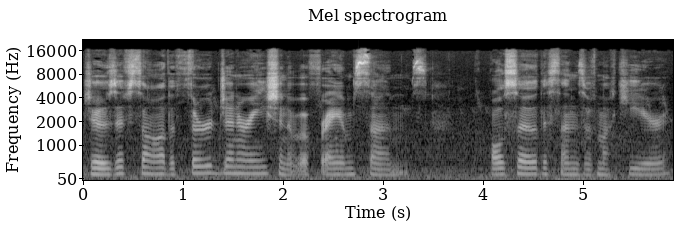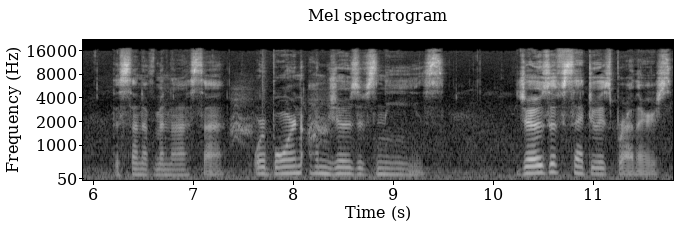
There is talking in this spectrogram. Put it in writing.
Joseph saw the third generation of Ephraim's sons. Also, the sons of Machir, the son of Manasseh, were born on Joseph's knees. Joseph said to his brothers,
